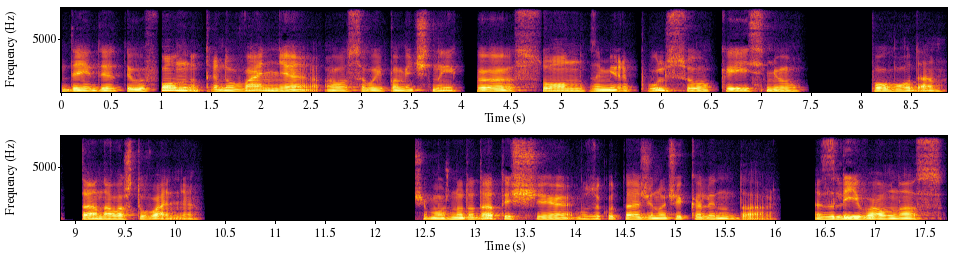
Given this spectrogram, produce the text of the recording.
де йде телефон, тренування, голосовий помічник, е, сон, заміри пульсу, кисню, погода та налаштування. Що можна додати ще музику та жіночий календар. Зліва у нас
